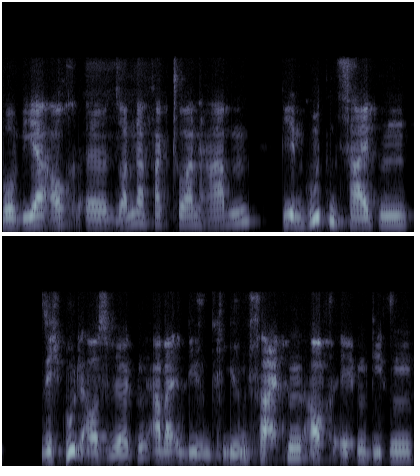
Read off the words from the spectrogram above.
wo wir auch äh, Sonderfaktoren haben, die in guten Zeiten sich gut auswirken, aber in diesen Krisenzeiten auch eben diesen,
